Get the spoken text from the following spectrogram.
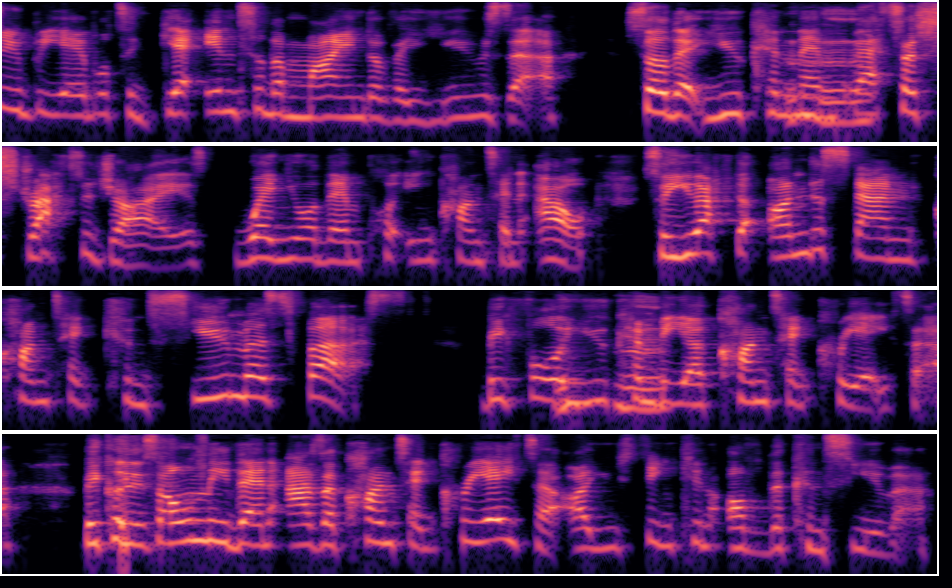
to be able to get into the mind of a user so that you can then Mhm. better strategize when you're then putting content out so you have to understand content consumers first before you can Mhm. be a content creator. Because it's only then as a content creator are you thinking of the consumer.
